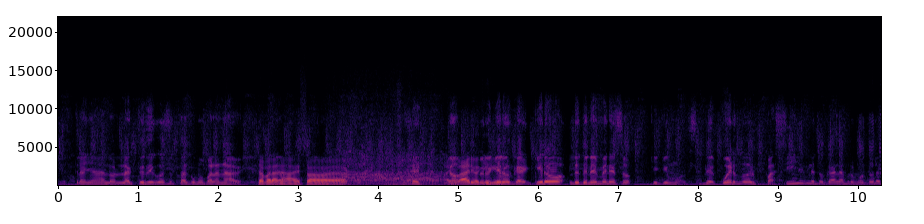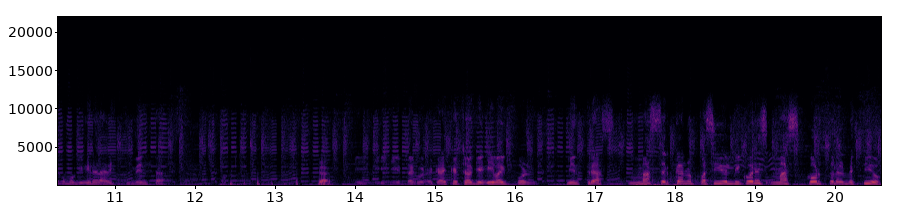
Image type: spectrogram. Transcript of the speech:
Extraña a los lácteos, digo, eso está como para la nave. Está para la nave, esa. Hay varios pero quiero, quiero detenerme en eso, que, de acuerdo al pasillo que le tocaba a la promotora, como que era la vestimenta. Claro. Y, y, que iba a ir por. Mientras más cercano al pasillo del licores, más corto era el vestido.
